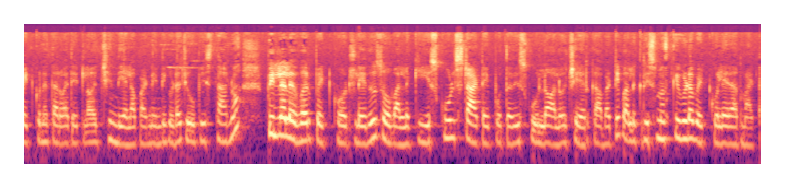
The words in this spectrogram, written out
పెట్టుకున్న తర్వాత ఎట్లా వచ్చింది ఎలా పడింది కూడా చూపిస్తాను. పిల్లలు ఎవరు పెట్టుకోవట్లేదు. సో వాళ్ళకి స్కూల్ స్టార్ట్ అయిపోతుంది స్కూల్లో అలో చేయరు కాబట్టి వాళ్ళు క్రిస్మస్కి కూడా పెట్టుకోలేదు అనమాట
